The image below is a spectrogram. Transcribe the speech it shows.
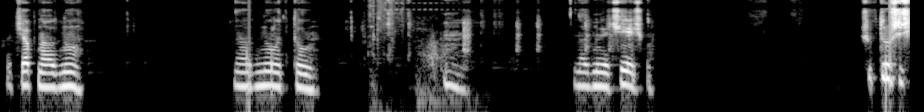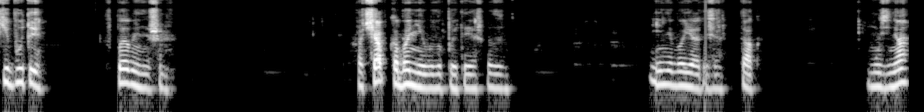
Хоча б на одну. На одну ту. На одну ячеечку. Щоб трошечки бути впевненішим. Хоча б кабанів лупити, я ж казав. І не боятися. Так. Музня.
